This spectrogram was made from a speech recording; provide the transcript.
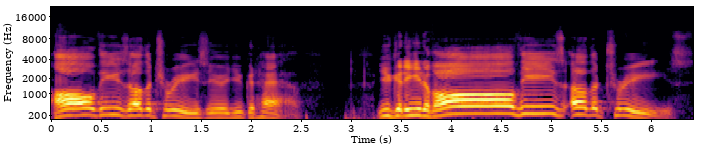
all these other trees here you could have. You could eat of all these other trees.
